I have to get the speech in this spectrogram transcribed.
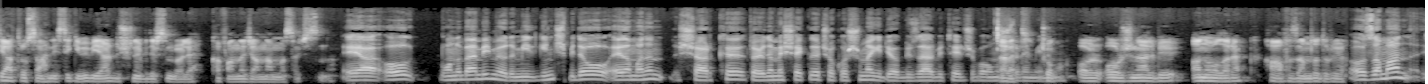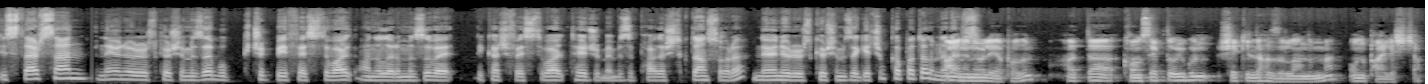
tiyatro sahnesi gibi bir yer düşünebilirsin böyle kafanda canlanması açısından. E ya o onu ben bilmiyordum ilginç. Bir de o elemanın şarkı söyleme şekli çok hoşuma gidiyor. Güzel bir tecrübe olmuştur evet, eminim. Çok or- orijinal bir anı olarak hafızamda duruyor. O zaman istersen ne öneriyoruz köşemize? Bu küçük bir festival anılarımızı ve birkaç festival tecrübemizi paylaştıktan sonra ne öneriyoruz köşemize geçip kapatalım. Ne Aynen dersin? öyle yapalım. Hatta konsepte uygun şekilde hazırlandım ben. Onu paylaşacağım.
